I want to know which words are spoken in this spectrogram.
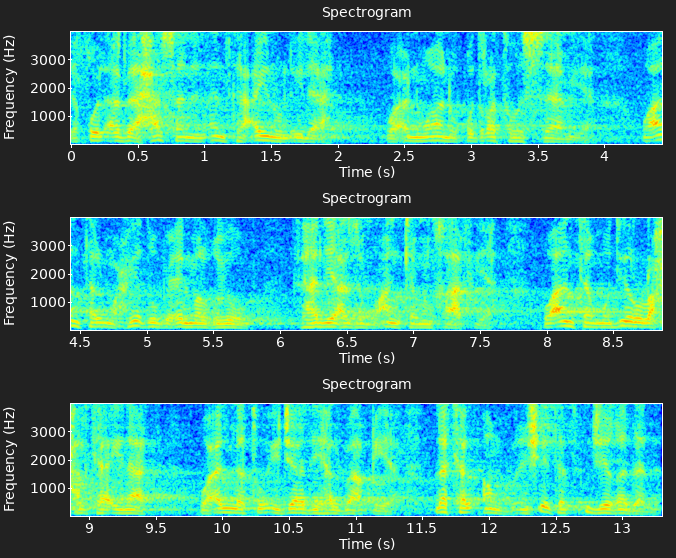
يقول أبا حسن أنت عين الإله وعنوان قدرته السامية وأنت المحيط بعلم الغيوب فهل يعزب عنك من خافية؟ وأنت مدير رحى الكائنات وعلة إيجادها الباقية. لك الأمر إن شئت تنجي غدا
